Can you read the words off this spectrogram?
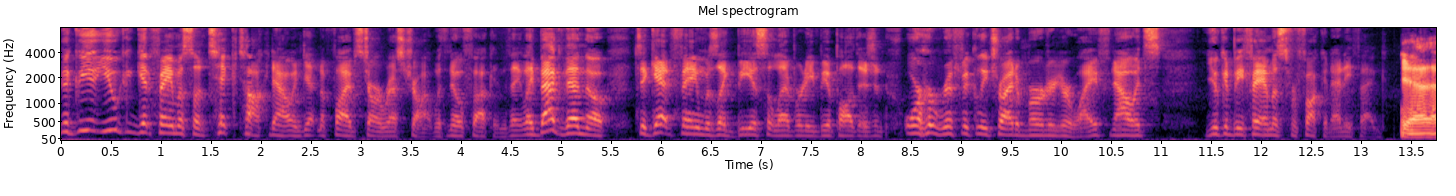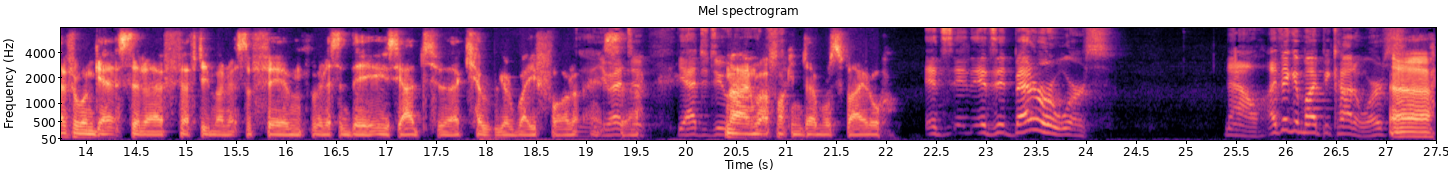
like you, you can get famous on TikTok now and get in a five star restaurant with no fucking thing. Like back then though, to get fame was like be a celebrity, be a politician, or horrifically try to murder your wife. Now it's you could be famous for fucking anything. Yeah, everyone gets their uh, 50 minutes of fame, whereas in the 80s you had to uh, kill your wife for it. You It's, had uh, to you had to do Man, what a fucking downward spiral. It's is it better or worse? Now, I think it might be kind of worse. Uh,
